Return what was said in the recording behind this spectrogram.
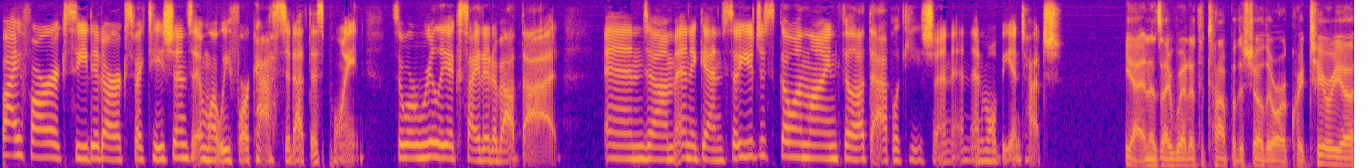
by far exceeded our expectations and what we forecasted at this point. So we're really excited about that. And um, and again, so you just go online, fill out the application, and then we'll be in touch. Yeah, and as I read at the top of the show, there are criteria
